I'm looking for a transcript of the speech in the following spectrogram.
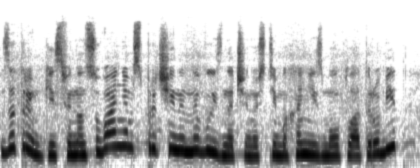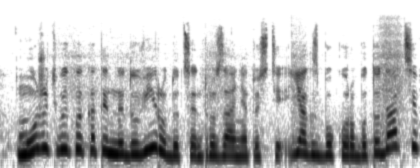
Затримки з фінансуванням з причини невизначеності механізму оплати робіт можуть викликати недовіру до центру зайнятості як з боку роботодавців,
